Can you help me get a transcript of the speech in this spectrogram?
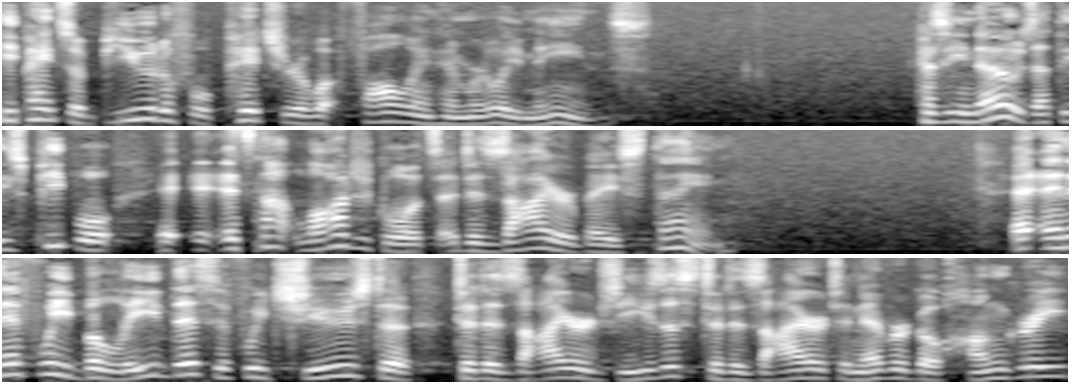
he paints a beautiful picture of what following him really means. Because he knows that these people, it, it's not logical, it's a desire based thing. And, and if we believe this, if we choose to, to desire Jesus, to desire to never go hungry,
